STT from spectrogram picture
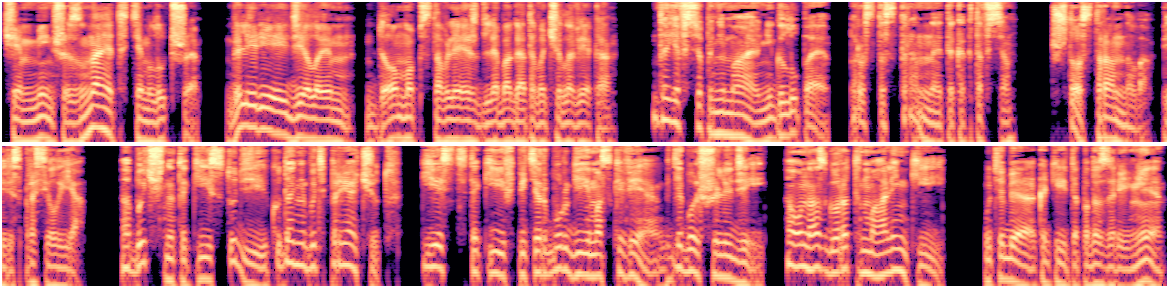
Чем меньше знает, тем лучше. Галерею делаем, дом обставляешь для богатого человека. Да я все понимаю, не глупая. Просто странно это как-то все». «Что странного?» – переспросил я. «Обычно такие студии куда-нибудь прячут. Есть такие в Петербурге и Москве, где больше людей. А у нас город маленький. У тебя какие-то подозрения?»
